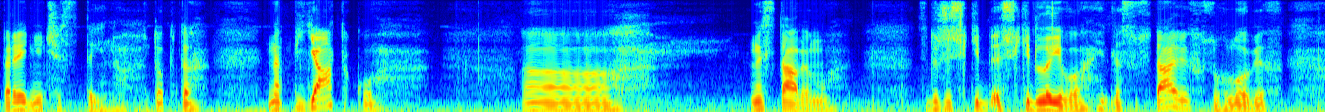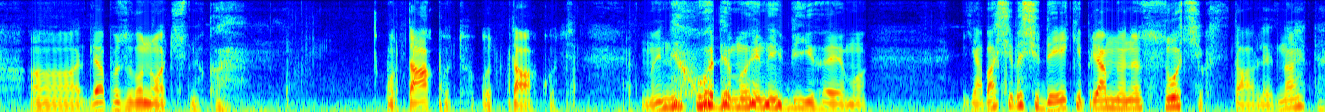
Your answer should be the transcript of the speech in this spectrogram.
передню частину. Тобто на п'ятку не ставимо. Це дуже шкідливо і для суставів, суглобів. для позвоночника. Отак от, отак от. Ми не ходимо і не бігаємо. Я бачила, що деякі прямо на носочок ставлять, знаєте,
